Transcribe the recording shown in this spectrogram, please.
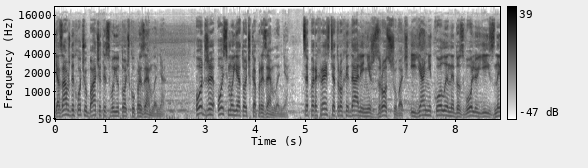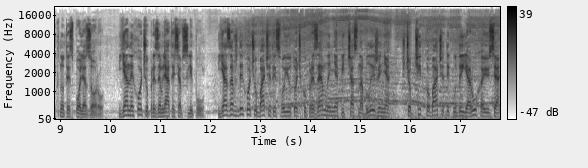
Я завжди хочу бачити свою точку приземлення. Отже, ось моя точка приземлення. Це перехрестя трохи далі, ніж зросшувач, і я ніколи не дозволю їй зникнути з поля зору. Я не хочу приземлятися всліпу. Я завжди хочу бачити свою точку приземлення під час наближення, щоб чітко бачити, куди я рухаюся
